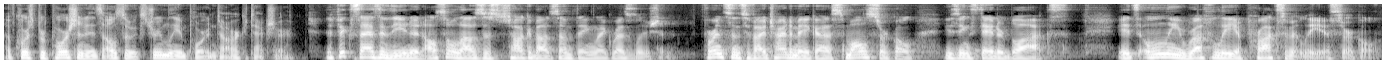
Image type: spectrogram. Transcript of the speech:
Of course, proportion is also extremely important to architecture. The fixed size of the unit also allows us to talk about something like resolution. For instance, if I try to make a small circle using standard blocks, it's only roughly approximately a circle.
